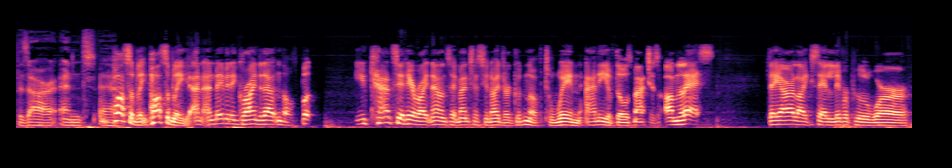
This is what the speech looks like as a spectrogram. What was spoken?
bizarre and uh, possibly, possibly, and and maybe they grind it out in those. But you can't sit here right now and say Manchester United are good enough to win any of those matches unless they are like say Liverpool were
